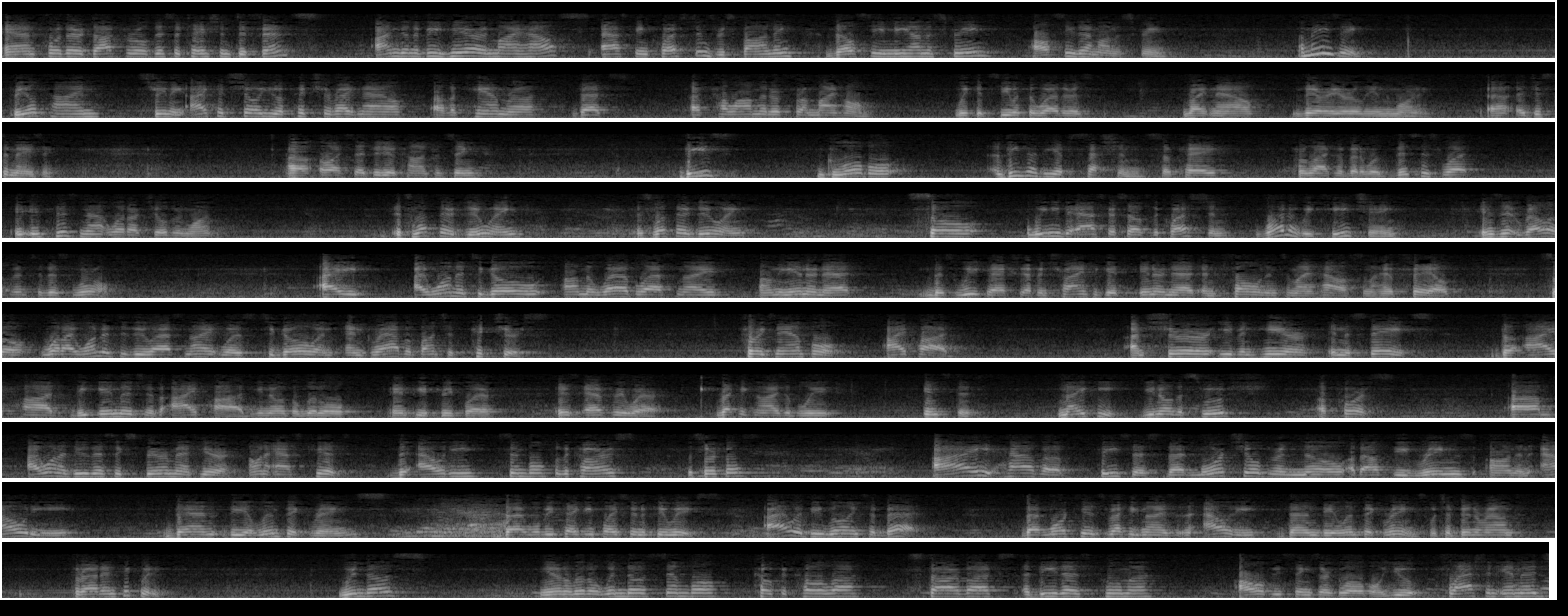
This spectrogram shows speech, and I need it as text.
and for their doctoral dissertation defense, I'm going to be here in my house asking questions, responding. They'll see me on the screen. I'll see them on the screen. Amazing. Real time streaming. I could show you a picture right now of a camera that's a kilometer from my home. We could see what the weather is right now, very early in the morning. Uh, just amazing. Uh, oh, I said video conferencing. These global, these are the obsessions, okay? For lack of a better word. This is what, is this not what our children want? It's what they're doing. It's what they're doing. So we need to ask ourselves the question what are we teaching? Is it relevant to this world? I, I wanted to go on the web last night, on the internet, this week actually. I've been trying to get internet and phone into my house, and I have failed. So, what I wanted to do last night was to go and, and grab a bunch of pictures. For example, iPod. I'm sure even here in the States, the iPod, the image of iPod, you know, the little MP3 player, is everywhere, recognizably instant. Nike, you know the swoosh? Of course. Um, I want to do this experiment here. I want to ask kids the Audi symbol for the cars, the circles. I have a thesis that more children know about the rings on an Audi than the Olympic rings that will be taking place in a few weeks. I would be willing to bet that more kids recognize an Audi than the Olympic rings, which have been around throughout antiquity. Windows, you know the little Windows symbol, Coca Cola, Starbucks, Adidas, Puma, all of these things are global. You flash an image,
